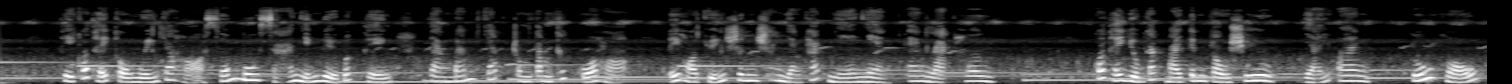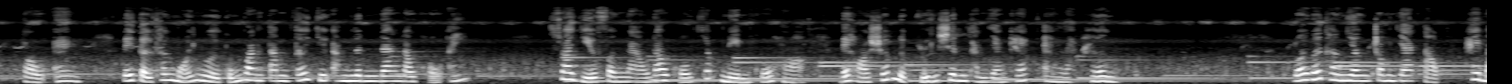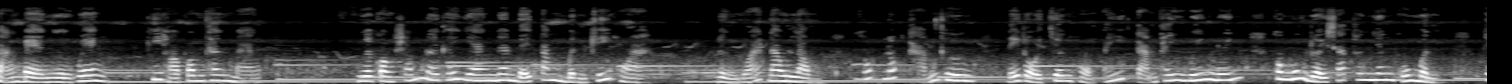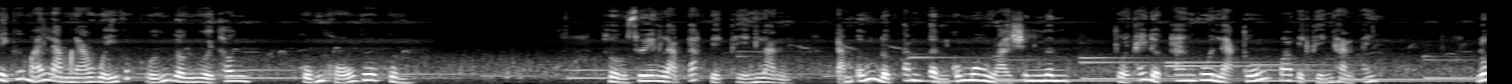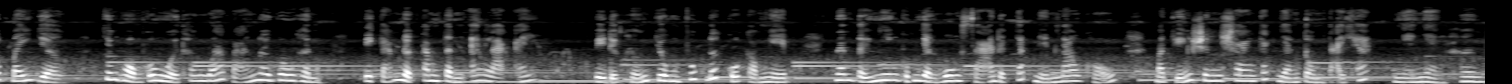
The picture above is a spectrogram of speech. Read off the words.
thì có thể cầu nguyện cho họ sớm buông xả những điều bất thiện đang bám chấp trong tâm thức của họ để họ chuyển sinh sang dạng khác nhẹ nhàng, an lạc hơn. Có thể dùng các bài kinh cầu siêu, giải oan, cứu khổ, cầu an để tự thân mỗi người cũng quan tâm tới chư âm linh đang đau khổ ấy. Xoa dịu phần nào đau khổ chấp niệm của họ để họ sớm được chuyển sinh thành dạng khác an lạc hơn. Đối với thân nhân trong gia tộc hay bạn bè người quen, khi họ vong thân mạng, người còn sống nơi thế gian nên để tâm bình khí hòa, đừng quá đau lòng, khóc lóc thảm thương để rồi chân hồn ấy cảm thấy quyến luyến, không muốn rời xa thân nhân của mình, thì cứ mãi làm ngạo quỷ vất vưởng gần người thân, cũng khổ vô cùng. Thường xuyên làm các việc thiện lành, cảm ứng được tâm tình của muôn loại sinh linh, rồi thấy được an vui lạc thú qua việc thiện hành ấy. Lúc bấy giờ, chân hồn của người thân quá vãng nơi vô hình vì cảm được tâm tình an lạc ấy vì được hưởng chung phúc đức của cộng nghiệp nên tự nhiên cũng dần buông xả được chấp niệm đau khổ mà chuyển sinh sang các dạng tồn tại khác nhẹ nhàng hơn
